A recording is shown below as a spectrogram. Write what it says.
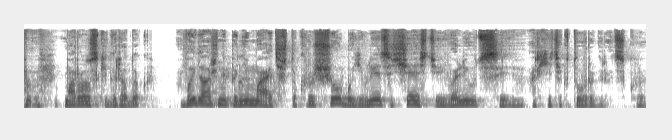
Морозовский городок Вы должны понимать, что Хрущеба является частью эволюции архитектуры городской.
